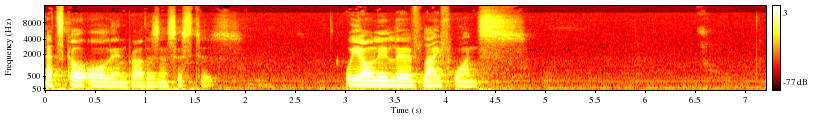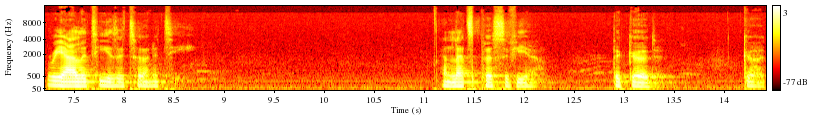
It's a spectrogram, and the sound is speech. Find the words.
Let's go all in, brothers and sisters. We only live life once. Reality is eternity. And let's persevere the good, good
